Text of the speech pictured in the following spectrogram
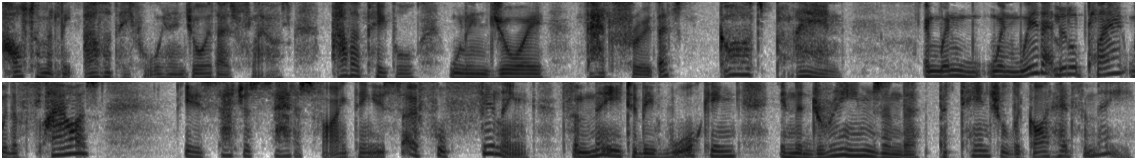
ultimately other people will enjoy those flowers. Other people will enjoy that fruit. That's God's plan. And when, when we're that little plant with the flowers, it is such a satisfying thing. It is so fulfilling for me to be walking in the dreams and the potential that God had for me.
